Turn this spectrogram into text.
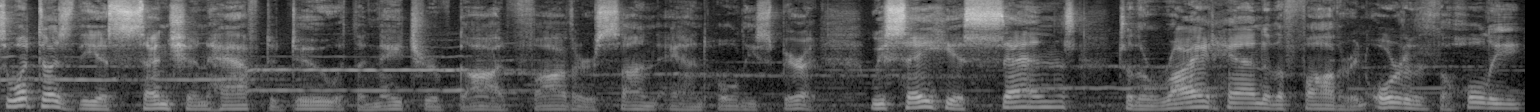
So, what does the ascension have to do with the nature of God, Father, Son, and Holy Spirit? We say he ascends to the right hand of the Father in order that the Holy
